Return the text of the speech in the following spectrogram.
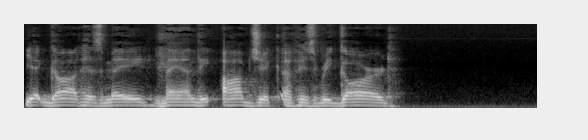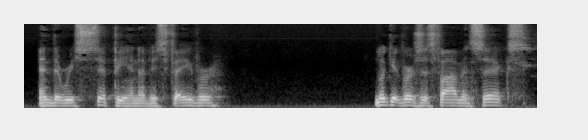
Yet God has made man the object of his regard and the recipient of his favor. Look at verses 5 and 6.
